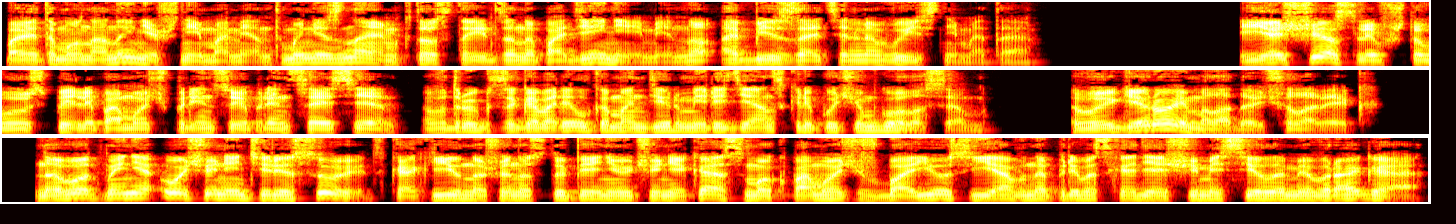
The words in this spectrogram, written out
Поэтому на нынешний момент мы не знаем, кто стоит за нападениями, но обязательно выясним это. «Я счастлив, что вы успели помочь принцу и принцессе», вдруг заговорил командир Меридиан скрипучим голосом. «Вы герой, молодой человек. Но вот меня очень интересует, как юноша на ступени ученика смог помочь в бою с явно превосходящими силами врага.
